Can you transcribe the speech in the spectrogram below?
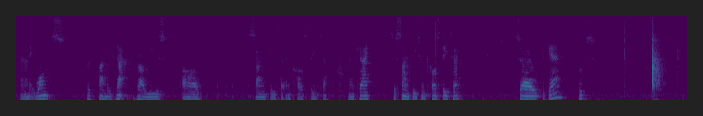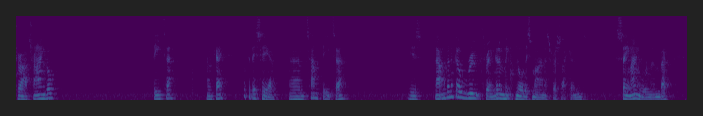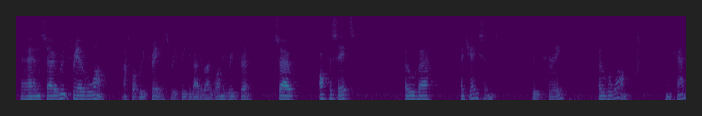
And it wants us to find exact values of sine theta and cos theta. Okay, so sine theta and cos theta. So again, oops, draw a triangle, theta, okay, look at this here, um, tan theta is, now I'm going to go root 3, I'm going to ignore this minus for a second, same angle remember, um, so root 3 over 1, that's what root 3 is. Root 3 divided by 1 is root 3. So opposite over adjacent, root 3 over 1. Okay?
